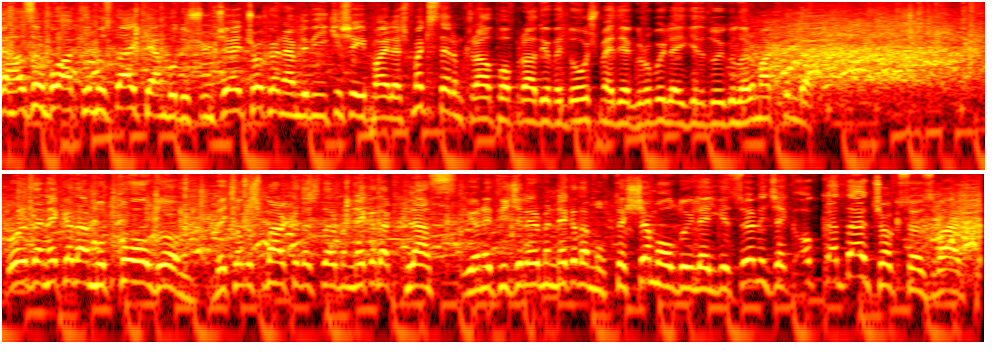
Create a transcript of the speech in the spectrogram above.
Ve hazır bu aklımızdayken bu düşünce çok önemli bir iki şeyi paylaşmak isterim. Kral Pop Radyo ve Doğuş Medya Grubu ile ilgili duygularım hakkında. Burada ne kadar mutlu olduğum ve çalışma arkadaşlarımın ne kadar klas, yöneticilerimin ne kadar muhteşem olduğu ile ilgili söyleyecek o kadar çok söz var ki.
